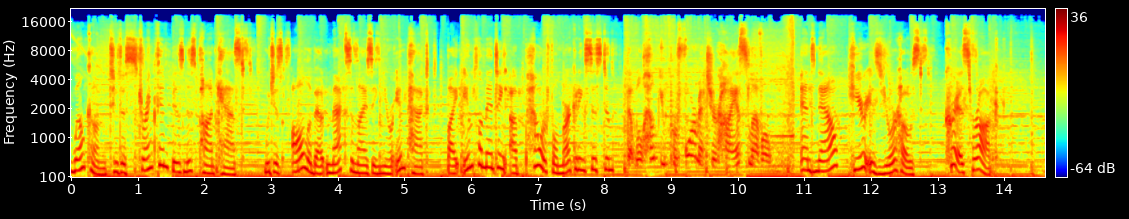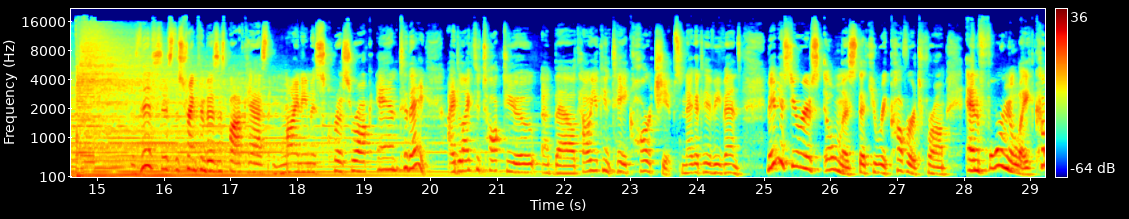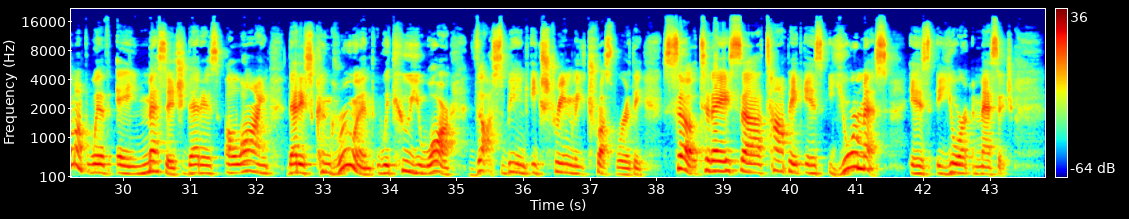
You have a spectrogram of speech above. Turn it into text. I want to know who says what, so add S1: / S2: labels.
S1: Welcome to the Strength in Business podcast, which is all about maximizing your impact by implementing a powerful marketing system that will help you perform at your highest level. And now, here is your host, Krisz Rokk.
S2: This is the Strength in Business podcast. My name is Krisz Rokk, and today I'd like to talk to you about how you can take hardships, negative events, maybe a serious illness that you recovered from, and formulate, come up with a message that is aligned, that is congruent with who you are, thus being extremely trustworthy. So today's uh, topic is Your Mess is Your Message.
